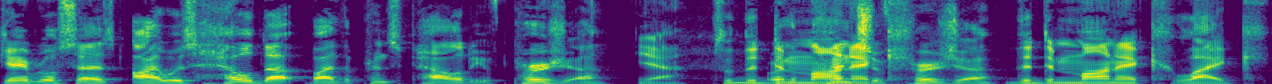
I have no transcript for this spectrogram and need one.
Gabriel says, I was held up by the principality of Persia, Yeah. So the the demonic, prince of Persia. the demonic like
